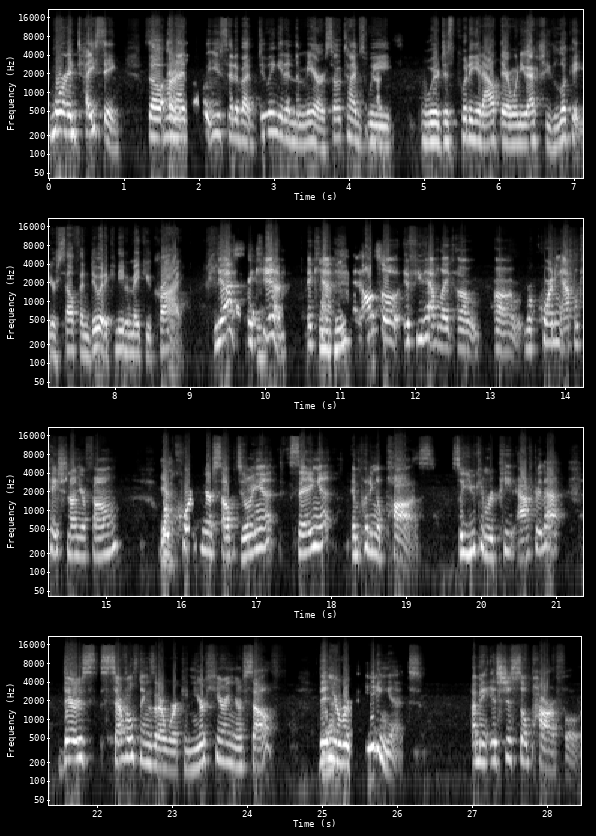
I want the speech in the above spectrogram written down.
more enticing. So, right. and I love what you said about doing it in the mirror. Sometimes we, yes. we're just putting it out there. When you actually look at yourself and do it, it can even make you cry. Yes, it can. It can. Mm-hmm. And also, if you have like a, a recording application on your phone, yeah. recording yourself doing it, saying it, and putting a pause so you can repeat after that. There's several things that are working. You're hearing yourself, then yeah. you're repeating it. I mean, it's just so powerful.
